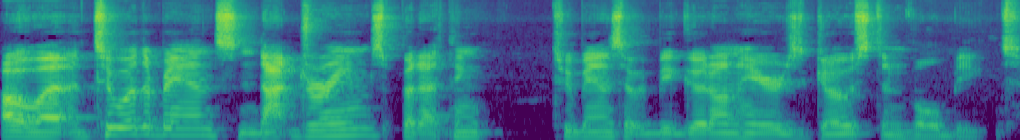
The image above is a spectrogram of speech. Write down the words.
Oh, uh, two other bands, not Dreams, but I think two bands that would be good on here is Ghost and Volbeat.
